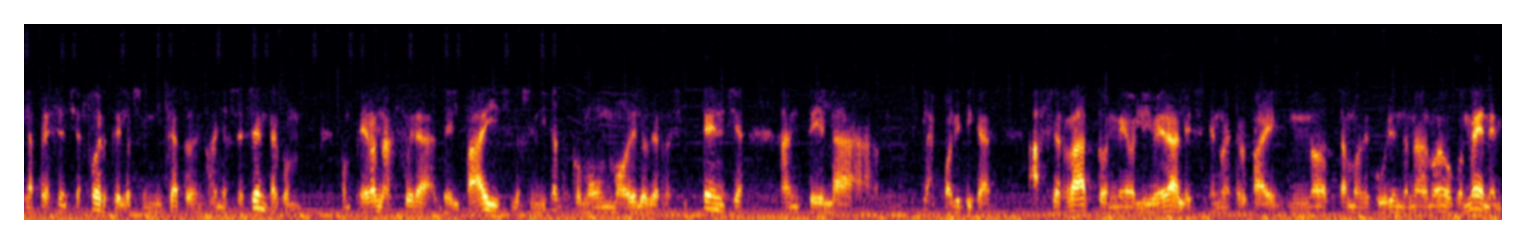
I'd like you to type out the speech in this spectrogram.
la presencia fuerte de los sindicatos en los años 60, con, con Perón afuera del país, los sindicatos como un modelo de resistencia ante la, las políticas hace rato neoliberales en nuestro país. No estamos descubriendo nada nuevo con Menem,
